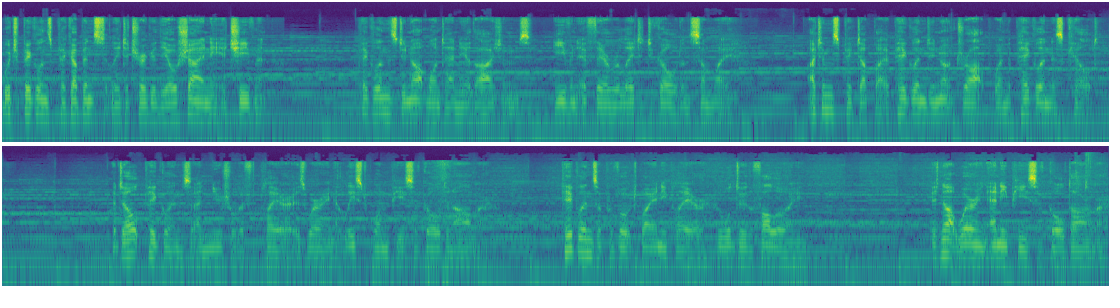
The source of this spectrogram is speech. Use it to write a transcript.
which Piglins pick up instantly to trigger the Oh Shiny achievement. Piglins do not want any other items, even if they are related to gold in some way. Items picked up by a piglin do not drop when the piglin is killed. Adult piglins are neutral if the player is wearing at least one piece of golden armor. Piglins are provoked by any player who will do the following. Is not wearing any piece of gold armor.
